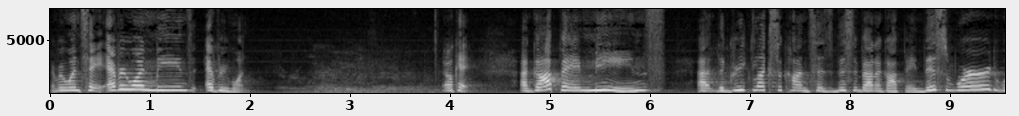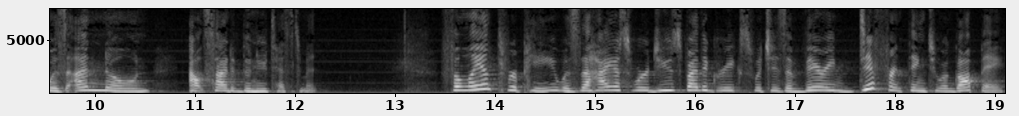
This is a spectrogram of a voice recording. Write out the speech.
Everyone say, everyone means everyone. Okay. Agape means, uh, the Greek lexicon says this about agape. This word was unknown outside of the New Testament. Philanthropy was the highest word used by the Greeks, which is a very different thing to agape,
